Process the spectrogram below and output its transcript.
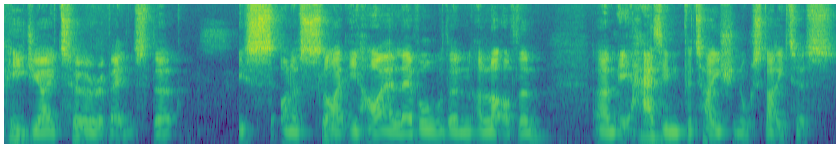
PGA Tour events that is on a slightly higher level than a lot of them. Um, it has invitational status,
